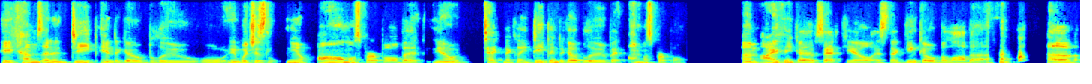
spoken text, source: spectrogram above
He comes in a deep indigo blue, or which is you know almost purple, but you know technically deep indigo blue, but almost purple. Um, I think of Zadkiel as the ginkgo biloba of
